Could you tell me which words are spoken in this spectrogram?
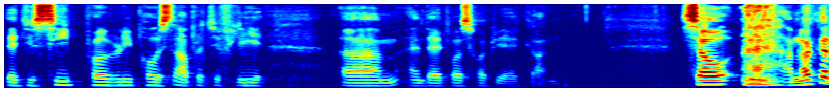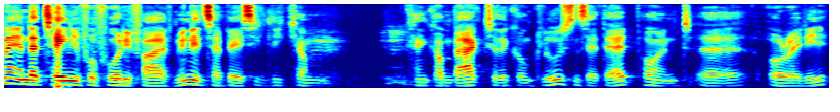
that you see probably post-operatively, um, and that was what we had gotten. So I'm not going to entertain you for 45 minutes. I basically come, can come back to the conclusions at that point uh, already.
